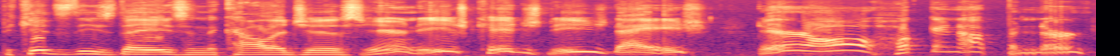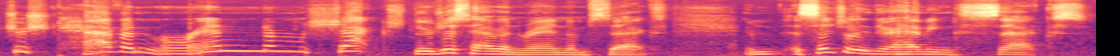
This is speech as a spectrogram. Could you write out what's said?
the kids these days in the colleges, yeah, these kids these days, they're all hooking up and they're just having random sex. They're just having random sex. And essentially, they're having sex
